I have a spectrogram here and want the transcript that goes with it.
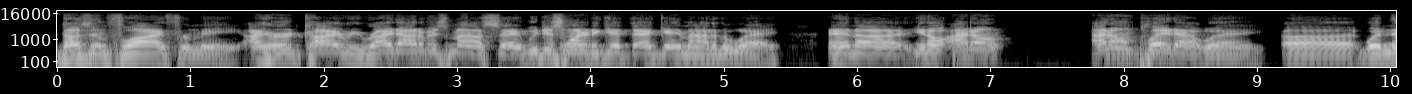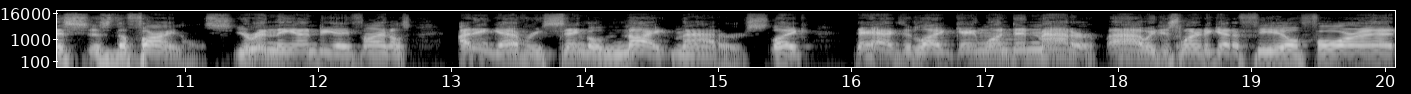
doesn't fly for me. I heard Kyrie right out of his mouth say, "We just wanted to get that game out of the way." And uh, you know, I don't, I don't play that way uh, when this is the finals. You're in the NBA finals. I think every single night matters. Like they acted like game one didn't matter. Ah, we just wanted to get a feel for it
